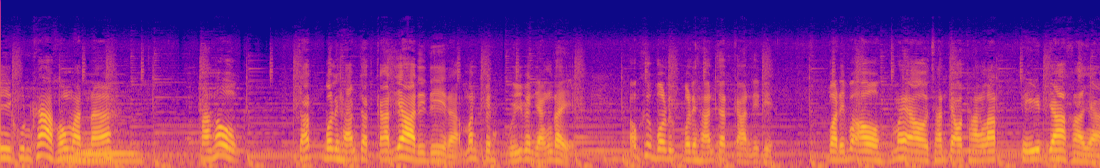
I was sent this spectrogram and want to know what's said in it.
มีคุณค่าของมันนะ ถ้าเขาจัดบริหารจัดการหญ้าดีๆนะมันเป็นปุ๋ยเป็นหยังไดเขาคือบริบริหารจัดการดีๆบริบ่เอาไม่เอาฉันจะเอาทางลัดฉีดหญ้าคาหญ้า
